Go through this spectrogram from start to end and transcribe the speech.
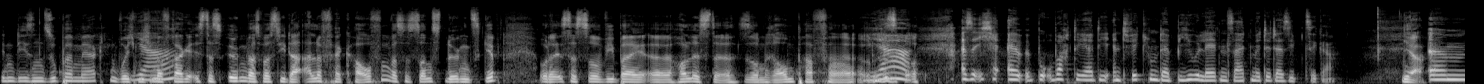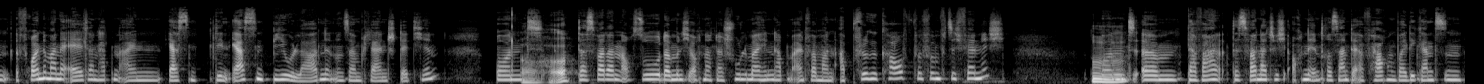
in diesen Supermärkten, wo ich mich Ja. immer frage, ist das irgendwas, was die da alle verkaufen, was es sonst nirgends gibt? Oder ist das so wie bei äh, Hollister, so ein Raumparfum? ja, So? also ich äh, beobachte ja die Entwicklung der Bioläden seit Mitte der 70er. Ja. Ähm, Freunde meiner Eltern hatten einen ersten, den ersten Bioladen in unserem kleinen Städtchen. Und Aha. das war dann auch so, da bin ich auch nach der Schule mal hin, habe mir einfach mal einen Apfel gekauft für 50 Pfennig. Mhm. Und ähm, da war, das war natürlich auch eine interessante Erfahrung, weil die ganzen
